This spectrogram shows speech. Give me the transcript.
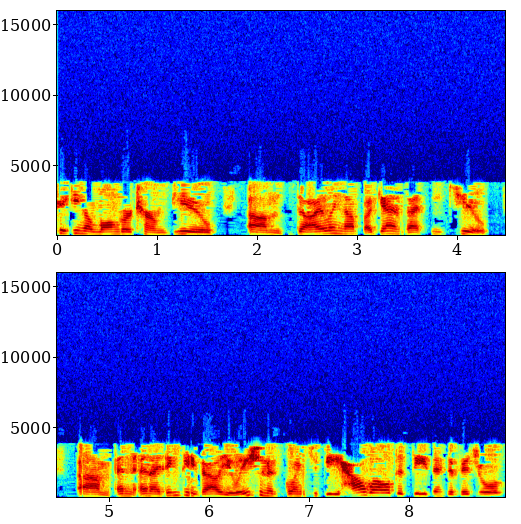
taking a longer term view, um, dialing up again that EQ. Um, and, and I think the evaluation is going to be how well did these individuals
